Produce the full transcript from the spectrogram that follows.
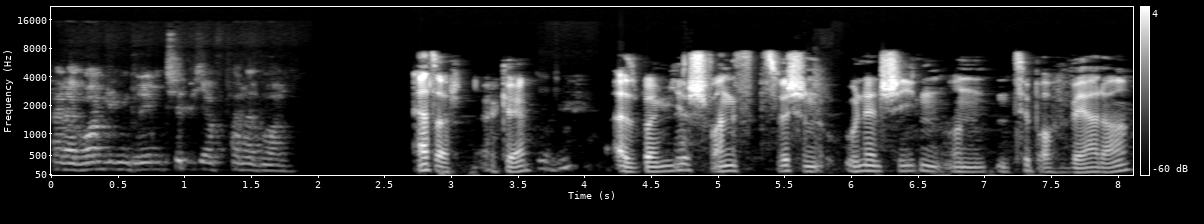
Paderborn gegen Bremen tippe ich auf Paderborn. Ernsthaft? Okay. Also bei mir schwankt es zwischen Unentschieden und ein Tipp auf Werder.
